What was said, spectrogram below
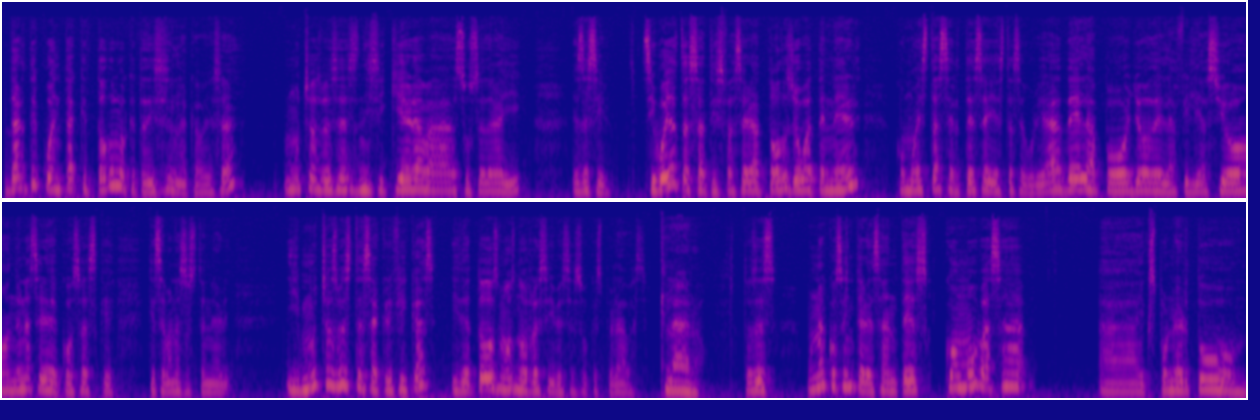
darte cuenta que todo lo que te dices en la cabeza muchas veces ni siquiera va a suceder ahí. Es decir, si voy a satisfacer a todos, yo voy a tener como esta certeza y esta seguridad del apoyo, de la afiliación, de una serie de cosas que, que se van a sostener. Y muchas veces te sacrificas y de todos modos no recibes eso que esperabas. Claro. Entonces, una cosa interesante es cómo vas a, a exponer tu,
